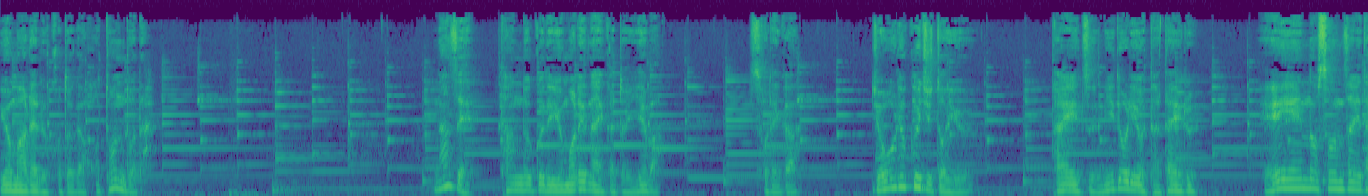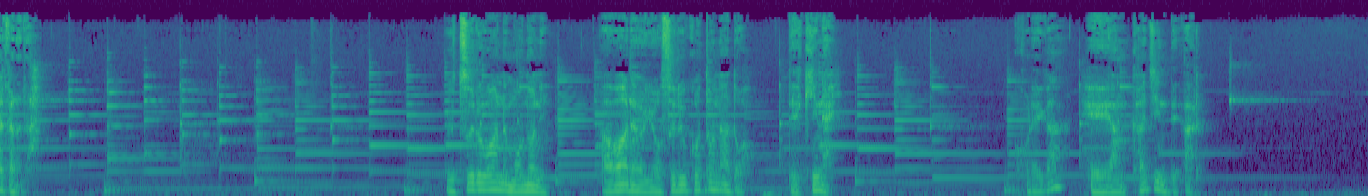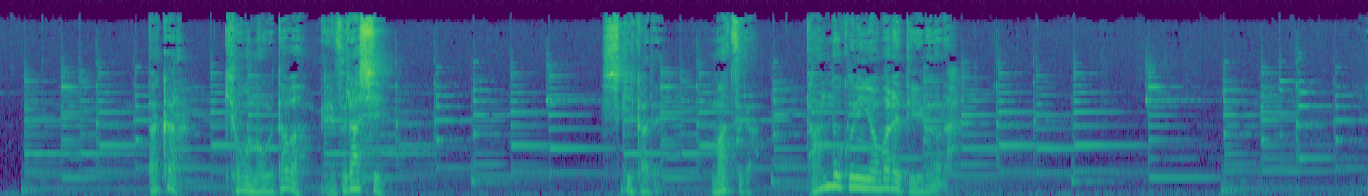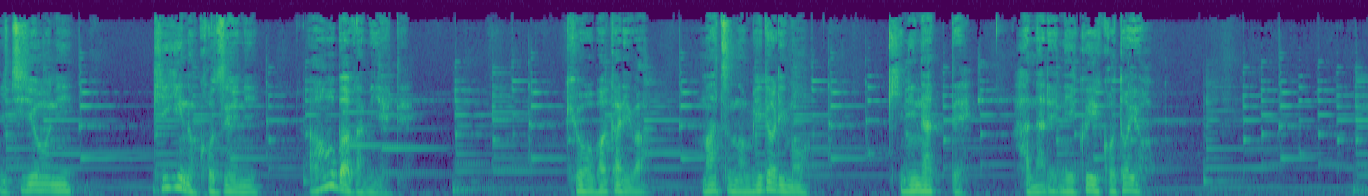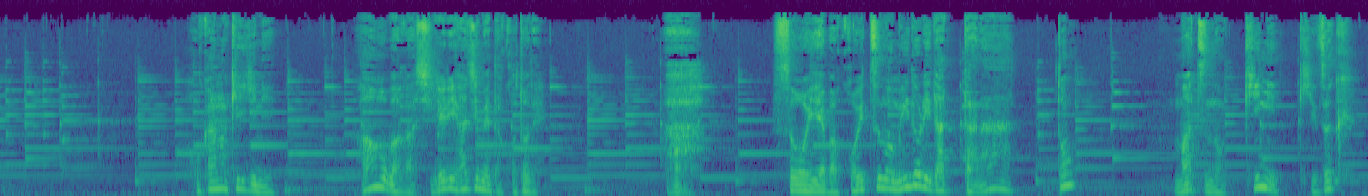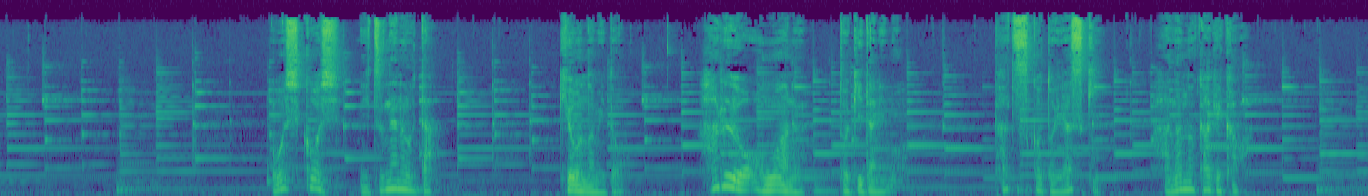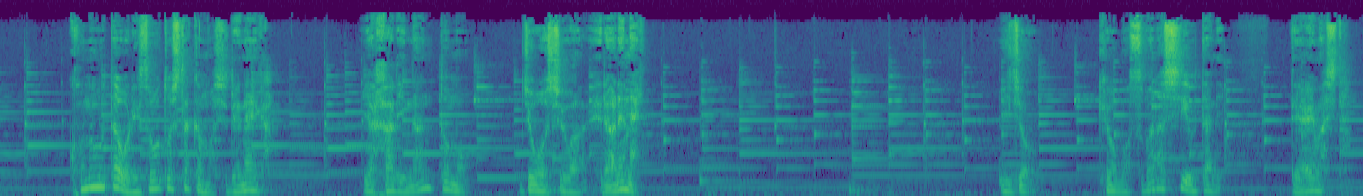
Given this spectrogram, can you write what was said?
読まれることがほとんどだ。なぜ単独で読まれないかといえばそれが常緑樹という絶えず緑をたたえる永遠の存在だからだ。移ろわぬものに哀れを寄せることなどできない。これが平安歌人である。だから今日の歌は珍しい。指揮下で松が単独に呼ばれているのだ。一様に木々の梢に青葉が見えて今日ばかりは松の緑も気になって離れにくいことよ。他の木々に青葉が茂り始めたことで。ああそういえばこいつも緑だったなと松の木に気づく。大志講師三つの歌。今日の実と春を思わぬ時だにも立つこと安き花の影かはこの歌を理想としたかもしれないがやはり何とも成就は得られない。以上今日も素晴らしい歌に出会いました。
